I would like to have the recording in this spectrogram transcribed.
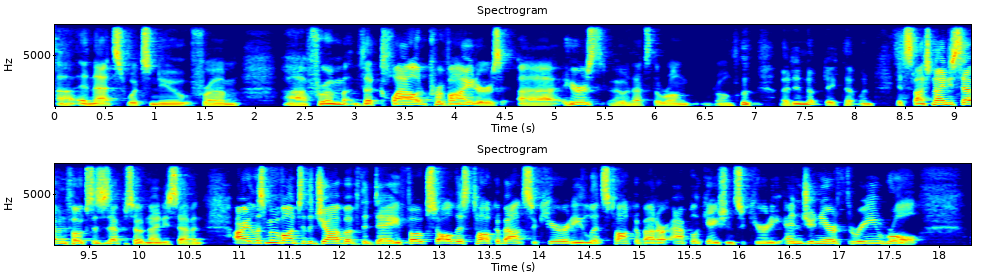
Uh, and that's what's new from uh, from the cloud providers. Uh, here's oh, that's the wrong wrong. I didn't update that one. It's slash ninety seven, folks. This is episode ninety seven. All right, let's move on to the job of the day, folks. All this talk about security. Let's talk about our application security engineer three role.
